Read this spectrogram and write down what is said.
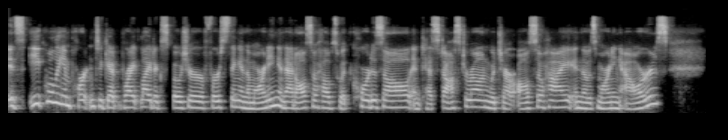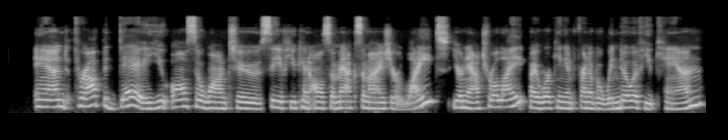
it's equally important to get bright light exposure first thing in the morning. And that also helps with cortisol and testosterone, which are also high in those morning hours. And throughout the day, you also want to see if you can also maximize your light, your natural light, by working in front of a window if you can.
